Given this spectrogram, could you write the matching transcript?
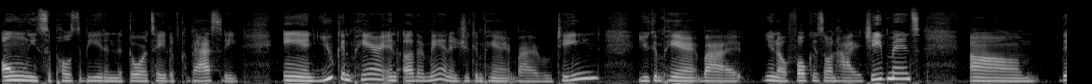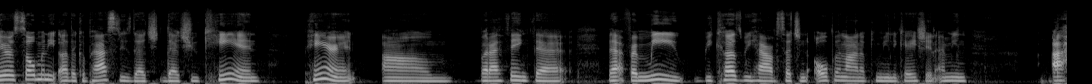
only supposed to be in an authoritative capacity. And you can parent in other manners. You can parent by routine. You can parent by, you know, focus on high achievements. Um, there are so many other capacities that that you can parent. Um, but I think that that for me, because we have such an open line of communication, I mean, I,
